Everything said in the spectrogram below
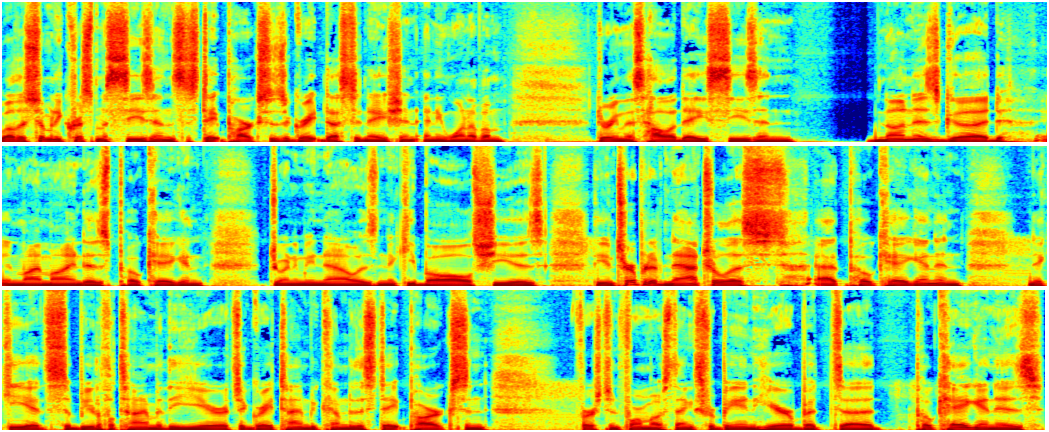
Well, there's so many Christmas seasons. The state parks is a great destination, any one of them during this holiday season none as good in my mind as Pokagon. Joining me now is Nikki Ball. She is the interpretive naturalist at Pokagon. And Nikki, it's a beautiful time of the year. It's a great time to come to the state parks. And first and foremost, thanks for being here. But uh, Pokagon is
